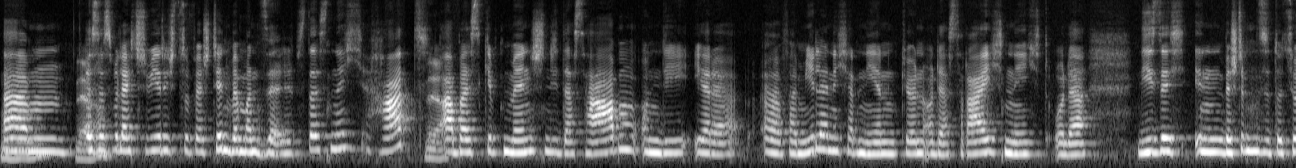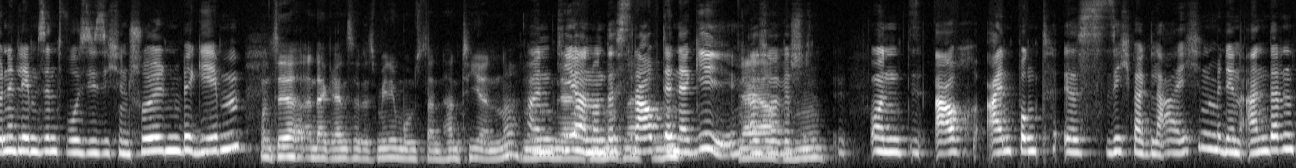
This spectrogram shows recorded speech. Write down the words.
Mhm. Ähm, ja. Es ist vielleicht schwierig zu verstehen, wenn man selbst das nicht hat, ja. aber es gibt Menschen, die das haben und die ihre äh, Familie nicht ernähren können oder das Reich nicht oder die sich in bestimmten Situationen leben sind, wo sie sich in Schulden begeben. Und sehr an der Grenze des Minimums dann hantieren, ne? Hm, hantieren ja, und das ja, raubt mhm. Energie. Ja, also mhm. Und auch ein Punkt ist sich vergleichen mit den anderen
